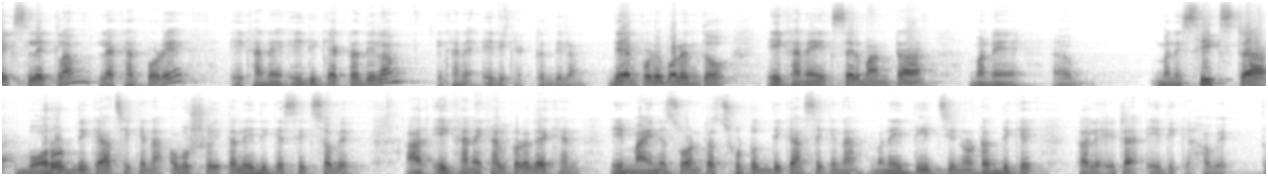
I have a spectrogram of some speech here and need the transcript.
এক্স লিখলাম, লেখার পরে এখানে এইদিকে একটা দিলাম, এখানে এইদিকে একটা দিলাম। দেওয়ার পরে বলেন তো, এখানে এক্সের মানটা মানে মানে সিক্সটা বড়োর দিকে আছে কিনা? অবশ্যই, তাহলে এইদিকে সিক্স হবে। আর এখানে খেয়াল করে দেখেন, এই মাইনাস ওয়ানটা ছোটোর দিকে আছে কিনা? মানে এই তীর চিহ্নটার দিকে, তাহলে এটা এই দিকে হবে। তো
